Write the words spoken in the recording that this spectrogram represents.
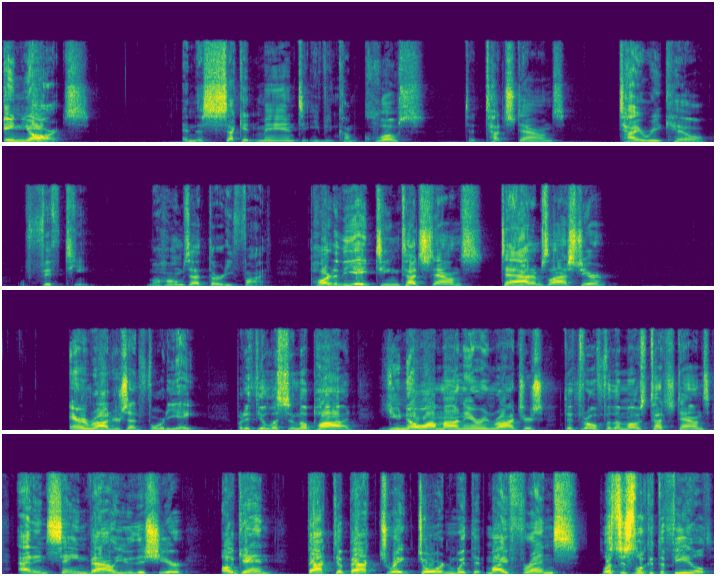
in yards, and the second man to even come close to touchdowns, Tyreek Hill with 15. Mahomes had 35. Part of the 18 touchdowns to Adams last year, Aaron Rodgers had 48. But if you listen to the pod, you know I'm on Aaron Rodgers to throw for the most touchdowns at insane value this year. Again, back to back Drake Jordan with it, my friends. Let's just look at the field.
